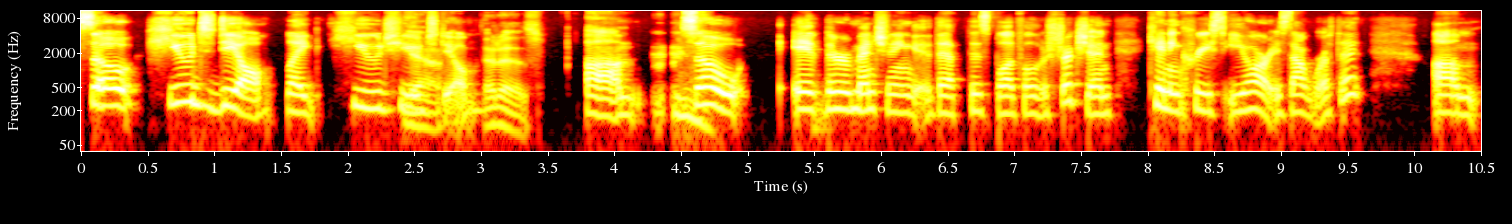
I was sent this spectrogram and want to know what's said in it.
So huge deal, like huge, huge Yeah. deal. it is." Um, so if they're mentioning that this blood flow restriction can increase ER, is that worth it? Um,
